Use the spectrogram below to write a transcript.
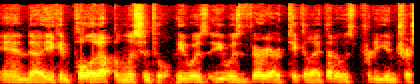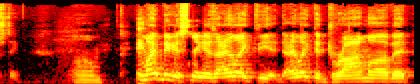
and uh, you can pull it up and listen to him. He was he was very articulate. I thought it was pretty interesting. Um, my biggest thing is I like the I like the drama of it.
